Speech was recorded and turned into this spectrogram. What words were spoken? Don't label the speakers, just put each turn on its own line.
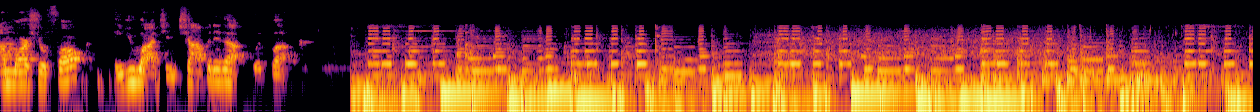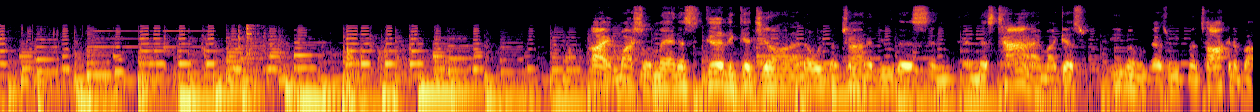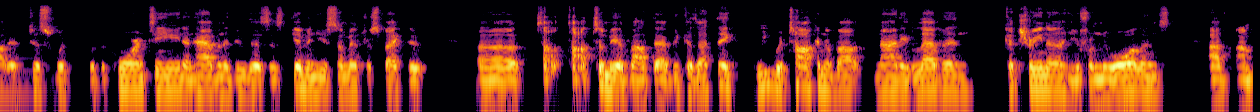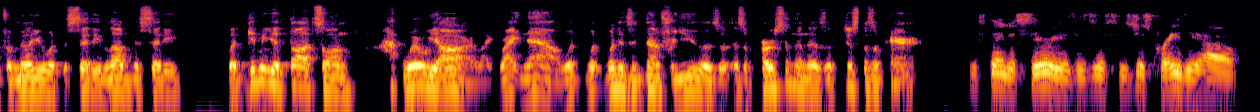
I'm Marshall Faulk, and you watching Chopping It Up with Buck.
All right, Marshall, man, it's good to get you on. I know we've been trying to do this, and, and this time, I guess, even as we've been talking about it, just with, with the quarantine and having to do this, is giving you some introspective. Uh, talk, talk to me about that because I think we were talking about 9 11, Katrina, you're from New Orleans. i am familiar with the city, love the city. But give me your thoughts on where we are, like right now. What, what, what has it done for you as a, as a person and as a, just as a parent?
this thing is serious. It's just it's just crazy how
